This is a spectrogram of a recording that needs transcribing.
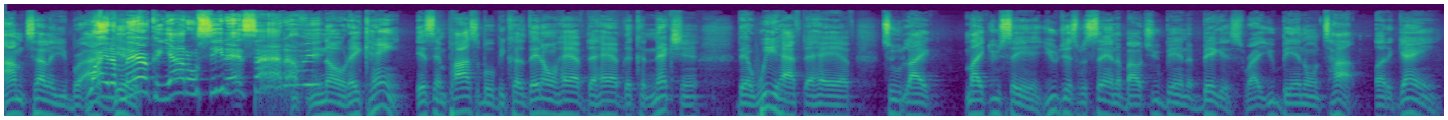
I'm telling you, bro. White get it. America, y'all don't see that side of it. No, they can't. It's impossible because they don't have to have the connection that we have to have to like like you said, you just was saying about you being the biggest, right? You being on top of the game.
